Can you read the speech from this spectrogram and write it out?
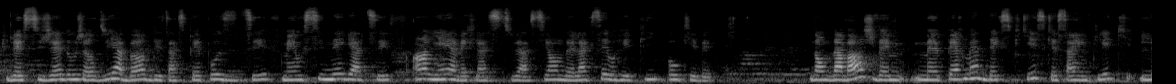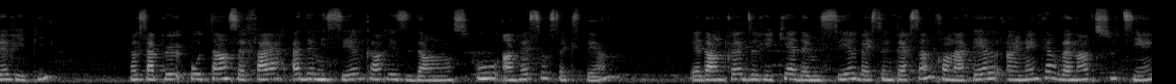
Puis le sujet d'aujourd'hui aborde des aspects positifs, mais aussi négatifs en lien avec la situation de l'accès au répit au Québec. Donc, d'abord, je vais me permettre d'expliquer ce que ça implique le répit. Donc, ça peut autant se faire à domicile qu'en résidence ou en ressources externes. Et dans le cas du répit à domicile, ben, c'est une personne qu'on appelle un intervenant de soutien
